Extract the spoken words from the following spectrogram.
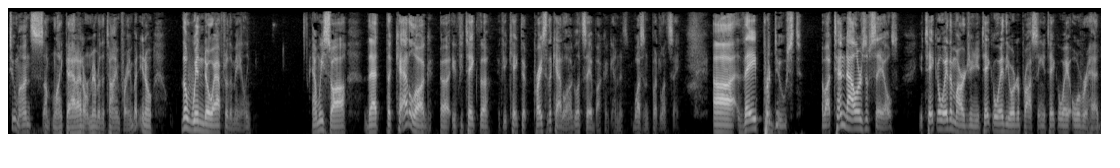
two months, something like that. I don't remember the time frame, but you know, the window after the mailing, and we saw that the catalog, uh, if you take the if you take the price of the catalog, let's say a buck again, it wasn't, but let's say, uh, they produced about ten dollars of sales. You take away the margin, you take away the order processing, you take away overhead,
